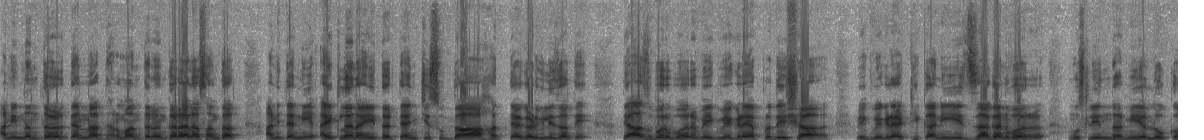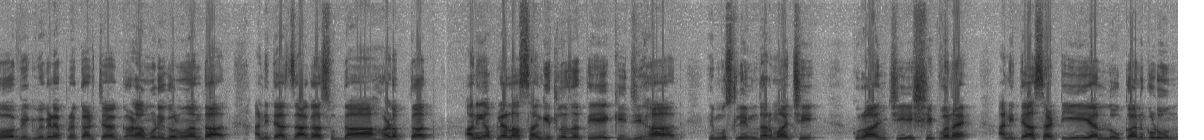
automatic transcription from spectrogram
आणि नंतर त्यांना धर्मांतरण करायला सांगतात. आणि त्यांनी ऐकलं नाही तर त्यांचीसुद्धा हत्या घडविली जाते. त्याचबरोबर वेगवेगळ्या प्रदेशात वेगवेगळ्या ठिकाणी जागांवर मुस्लिम धर्मीय लोक वेगवेगळ्या प्रकारच्या घडामोडी घडवून आणतात आणि त्या जागासुद्धा हडपतात. आणि आपल्याला सांगितलं जाते की जिहाद ही मुस्लिम धर्माची कुराणची शिकवण आहे. आणि त्यासाठी या लोकांकडून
